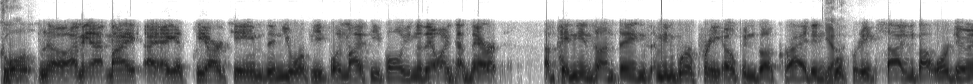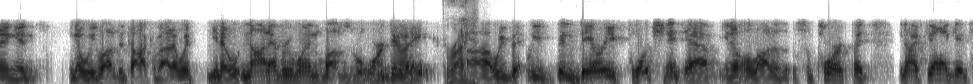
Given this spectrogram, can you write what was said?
Cool. Well, no, I mean, my I guess PR teams and your people and my people, you know, they always have their opinions on things. I mean, we're a pretty open book, right? And yeah. we're pretty excited about what we're doing, and you know, we love to talk about it. With you know, not everyone loves what we're doing. Right. Uh, we've been, we've been very fortunate to have you know a lot of support, but you know, I feel like it's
